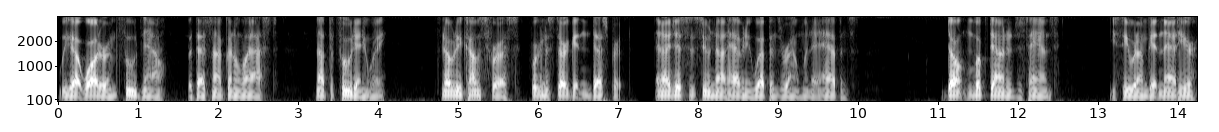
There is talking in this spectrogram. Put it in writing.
We got water and food now, but that's not going to last. Not the food, anyway. If nobody comes for us, we're going to start getting desperate, and I'd just as soon not have any weapons around when it happens. Dalton looked down at his hands. You see what I'm getting at here?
